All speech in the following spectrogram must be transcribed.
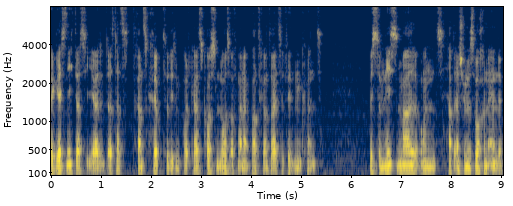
Vergesst nicht, dass ihr das Transkript zu diesem Podcast kostenlos auf meiner Patreon-Seite finden könnt. Bis zum nächsten Mal und habt ein schönes Wochenende.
